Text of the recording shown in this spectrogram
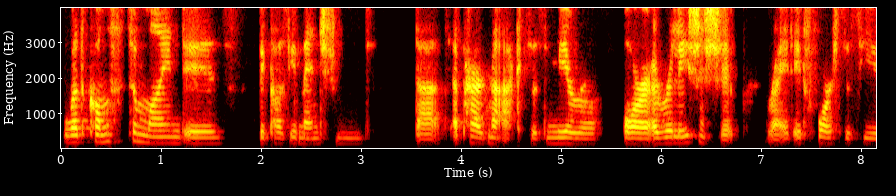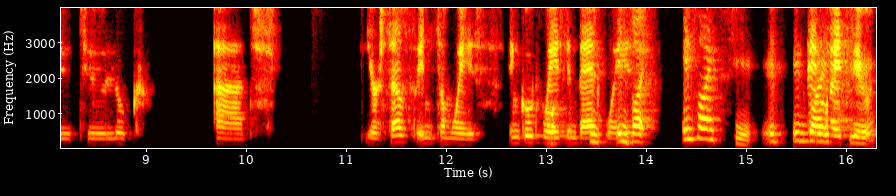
what comes to mind is because you mentioned that a partner acts as a mirror or a relationship, right? It forces you to look at yourself in some ways, in good ways, in bad ways. Invite, invites you. It invites, invites you.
